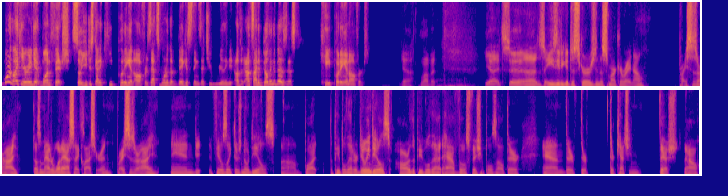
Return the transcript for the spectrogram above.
more likely you're going to get one fish. So you just got to keep putting in offers. That's one of the biggest things that you really need outside of building the business. Keep putting in offers. Yeah, love it. Yeah, it's uh, it's easy to get discouraged in this market right now. Prices are high. Doesn't matter what asset class you're in. Prices are high, and it feels like there's no deals. Um, but the people that are doing deals are the people that have those fishing poles out there, and they're they're they're catching fish. Now,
